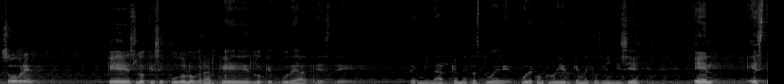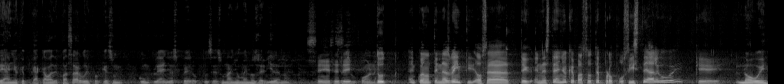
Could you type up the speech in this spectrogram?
Sobre qué es lo que se pudo lograr, qué es lo que pude este, terminar, qué metas tuve, pude concluir, qué metas me inicié en este año que, que acaba de pasar, güey, porque es un cumpleaños, pero pues es un año menos de vida, ¿no? Sí, sí, Se sí. supone. Tú, eh, cuando tenías 20, o sea, te- en este año que pasó, ¿te propusiste algo, güey? Que... No, güey.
